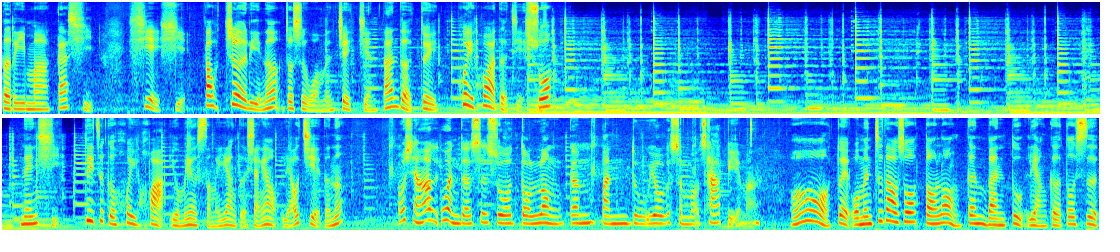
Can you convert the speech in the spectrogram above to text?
Terima kasih，谢谢。到这里呢，就是我们最简单的对绘画的解说。Nancy 对这个绘画有没有什么样的想要了解的呢？我想要问的是，说 dolong 跟班度有什么差别吗？哦，对，我们知道说 dolong 跟班度两个都是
